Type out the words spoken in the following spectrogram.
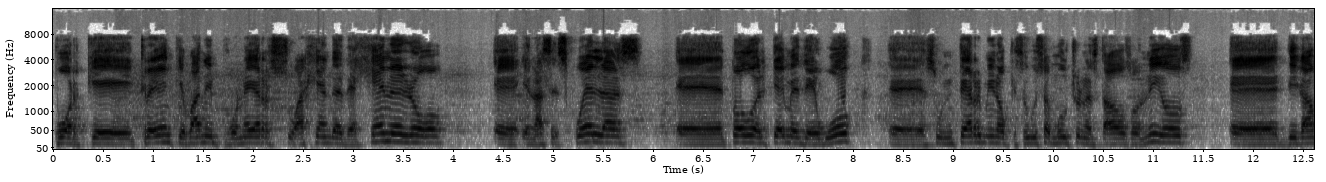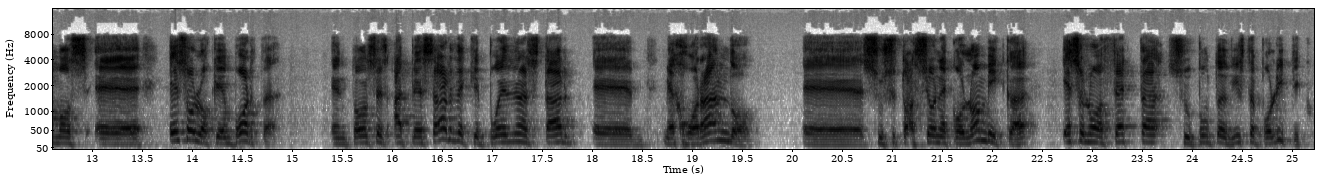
porque creen que van a imponer su agenda de género eh, en las escuelas, todo el tema de woke es un término que se usa mucho en Estados Unidos eh, digamos, eh, eso es lo que importa. Entonces, a pesar de que pueden estar eh, mejorando su situación económica, eso no afecta su punto de vista político.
